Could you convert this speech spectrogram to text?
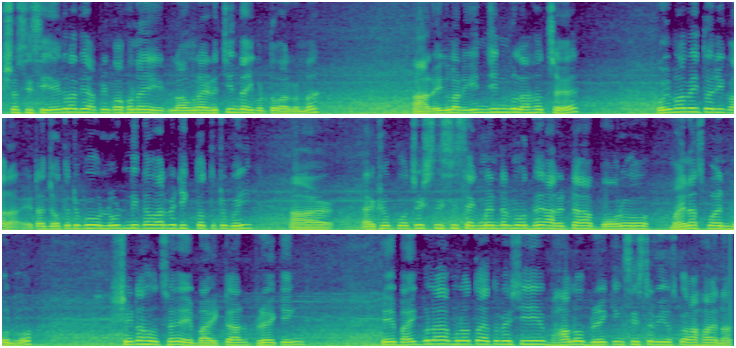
একশো সিসি এগুলো দিয়ে আপনি কখনোই লং রাইডে চিন্তাই করতে পারবেন না। আর এগুলার ইঞ্জিনগুলো হচ্ছে ওইভাবেই তৈরি করা। এটা যতটুকু লোড নিতে পারবে ঠিক ততটুকুই। আর একশো পঁচিশ সিসি সেগমেন্টের মধ্যে আর একটা বড় মাইনাস পয়েন্ট বলব। সেটা হচ্ছে এই বাইকটার ব্রেকিং এই বাইকগুলো মূলত এত বেশি ভালো ব্রেকিং সিস্টেম ইউজ করা হয় না।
